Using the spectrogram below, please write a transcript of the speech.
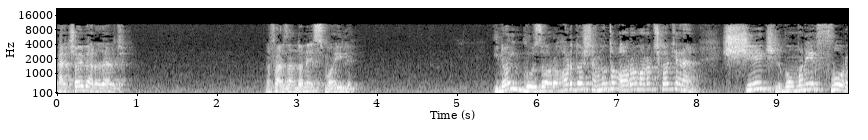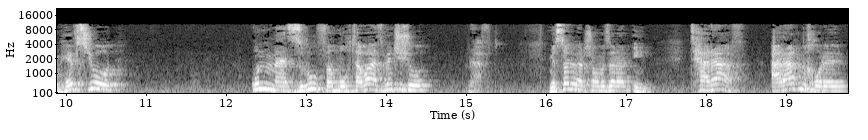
بچه های برادرتون فرزندان اسماعیله. اینا این گزاره ها رو داشتن. من تا آرام آرام چیکار کردن؟ شکل به عنوان یک فرم حفظ شد. اون مظروف و محتوا از بین چی شد؟ رفت. مثال برای شما بذارم این. طرف عرق می‌خوره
